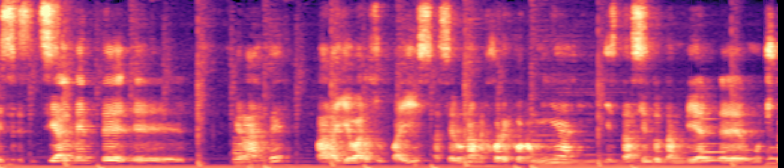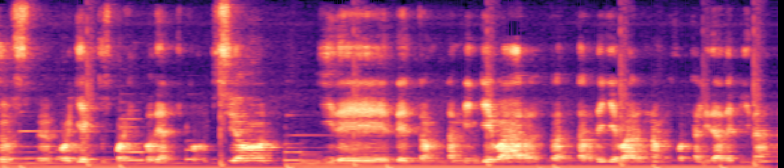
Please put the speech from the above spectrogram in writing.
esencialmente eh, grande para llevar a su país a hacer una mejor economía y está haciendo también eh, muchos eh, proyectos, por ejemplo, de anticorrupción, y de, también llevar, tratar de llevar una mejor calidad de vida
